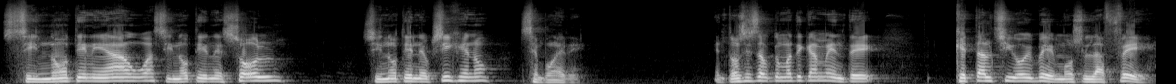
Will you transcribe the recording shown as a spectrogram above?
Si no tiene agua, si no tiene sol, si no tiene oxígeno, se muere. Entonces automáticamente, ¿qué tal si hoy vemos la fe,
